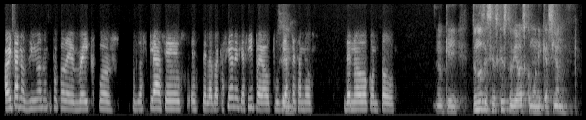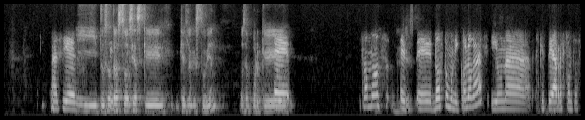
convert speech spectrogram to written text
Ahorita nos vivimos un poco de break por pues, las clases, este, las vacaciones y así, pero pues ya empezamos de nuevo con todo. Ok, tú nos decías que estudiabas comunicación. Así es. ¿Y tus otras socias qué, qué es lo que estudian? O sea, porque... Eh, somos este, dos comunicólogas y una que estudia responsabilidad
